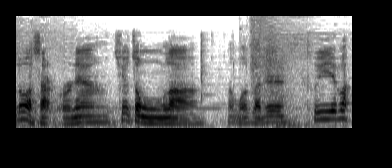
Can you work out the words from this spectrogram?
落手呢，就中了。那我搁这儿推吧。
